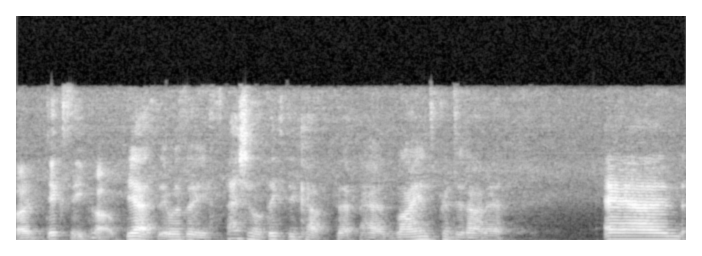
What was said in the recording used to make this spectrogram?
A Dixie cup. Yes, it was a special Dixie cup that had lions printed on it. And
